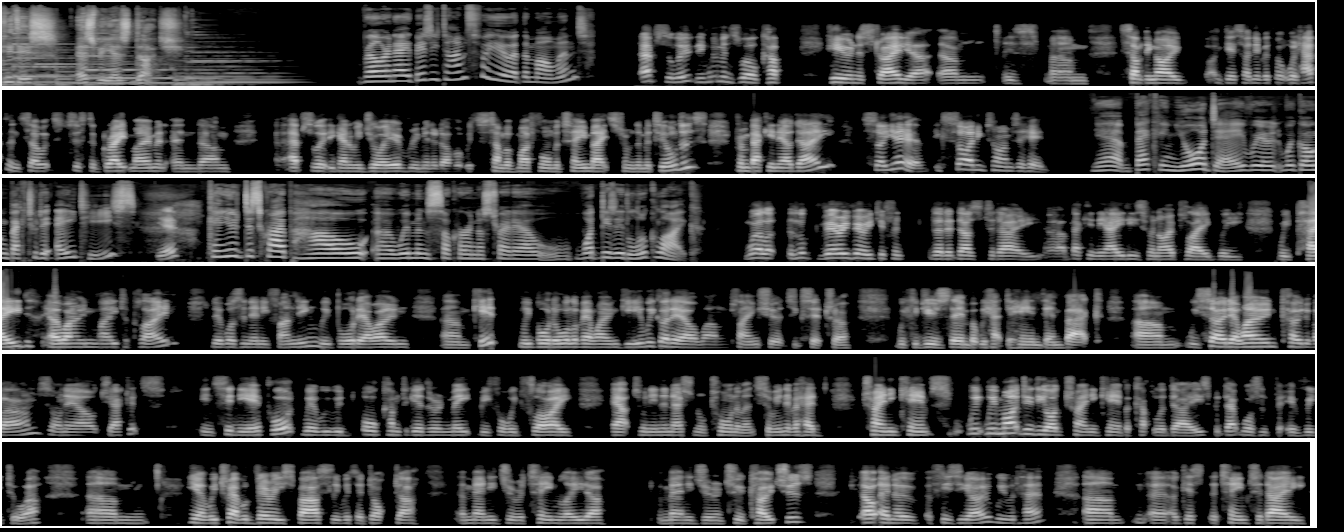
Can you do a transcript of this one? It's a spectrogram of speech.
Dit is SBS Dutch. Well, Renaye, busy times for you at the moment. Absolutely. Women's World Cup here in Australia um, is um, something I, I guess I never thought would happen. So it's just a great moment and um, absolutely going to enjoy every minute of it with some of my former teammates from the Matildas from back in our day. So yeah, exciting times ahead. Yeah, back in your day, we're we're going back to the 80s. Yes. Can you describe how uh, women's soccer in Australia? What did it look like? Well, it, it looked very, very different that it does today. Uh, back in the 80s when I played, we we paid our own way to play. There wasn't any funding. We bought our own um, kit. We bought all of our own gear. We got our um, playing shirts, etc. We could use them, but we had to hand them back. Um, we sewed our own coat of arms on our jackets in Sydney Airport, where we would all come together and meet before we'd fly out to an international tournament. So we never had training camps. We, we might do the odd training camp a couple of days, but that wasn't for every tour. Um, you know, we travelled very sparsely with a doctor, a manager, a team leader, a manager, and two coaches. Oh, and a, a physio we would have. Um, uh, I guess the team today,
